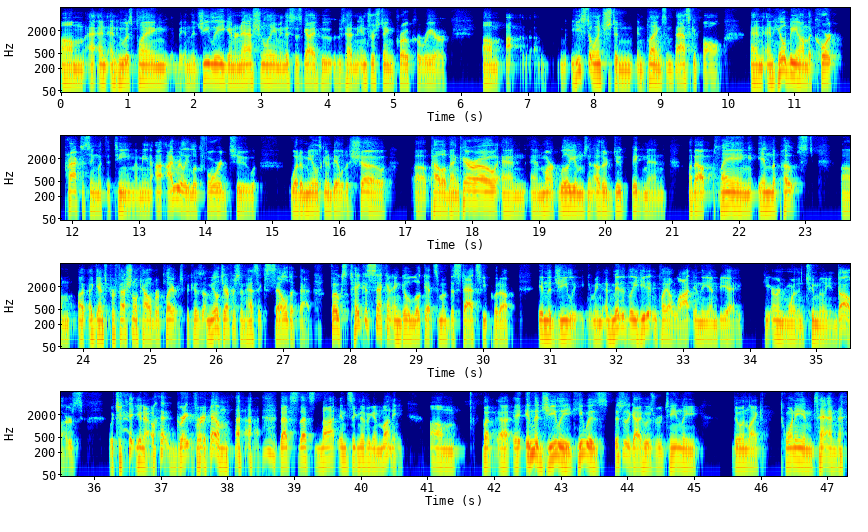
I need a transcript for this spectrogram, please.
um, and and who is playing in the G League internationally. I mean, this is a guy who who's had an interesting pro career. Um, I, he's still interested in, in playing some basketball, and and he'll be on the court practicing with the team. I mean, I, I really look forward to what Amile is going to be able to show uh, Paolo Banchero and and Mark Williams and other Duke big men about playing in the post um, against professional caliber players because Amile Jefferson has excelled at that. Folks, take a second and go look at some of the stats he put up in the G League. I mean, admittedly, he didn't play a lot in the NBA. He earned more than two million dollars, which you know, great for him. that's that's not insignificant money. Um, but uh, in the G League, he was this was a guy who was routinely doing like 20 and 10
